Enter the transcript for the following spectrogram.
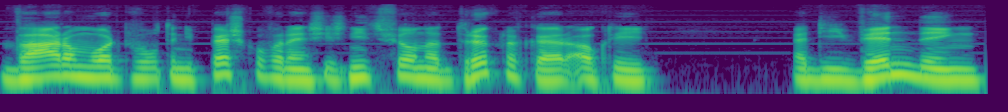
waarom wordt bijvoorbeeld in die persconferenties niet veel nadrukkelijker ook die, ja, die wending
